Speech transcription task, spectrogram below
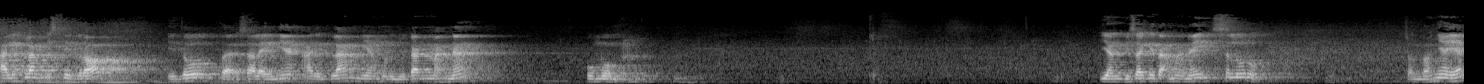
alif lam istighraq itu bahasa lainnya alif lam yang menunjukkan makna umum. Yang bisa kita maknai seluruh. Contohnya ya,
